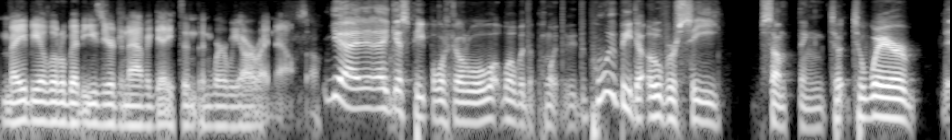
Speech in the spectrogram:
maybe a little bit easier to navigate than, than where we are right now. So, yeah, I guess people are going, well, what, what would the point be? The point would be to oversee something to, to where eh,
